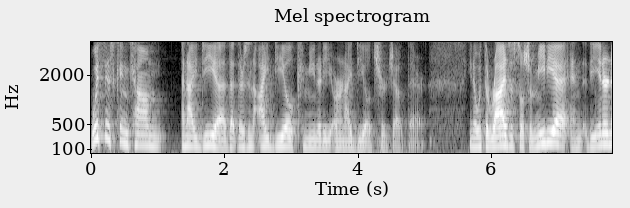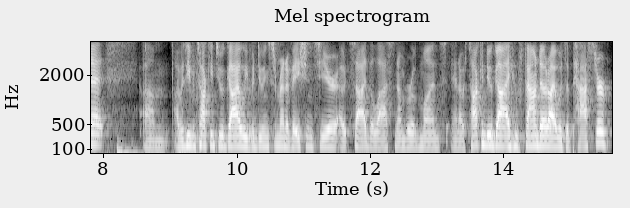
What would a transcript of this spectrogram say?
With this can come an idea that there's an ideal community or an ideal church out there you know, with the rise of social media and the internet, um, I was even talking to a guy. We've been doing some renovations here outside the last number of months, and I was talking to a guy who found out I was a pastor,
